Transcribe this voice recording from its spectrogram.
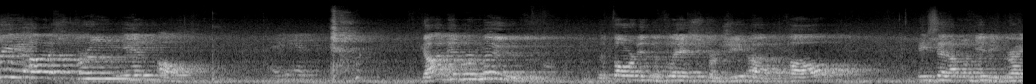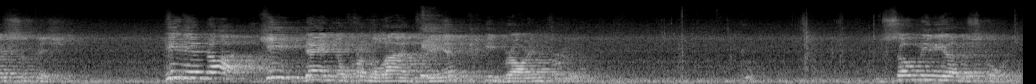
see us through it all. God didn't remove the thorn in the flesh for uh, Paul. He said, I'm going to give you grace sufficient. He did not keep Daniel from the lion's den. He brought him through. So many other stories.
